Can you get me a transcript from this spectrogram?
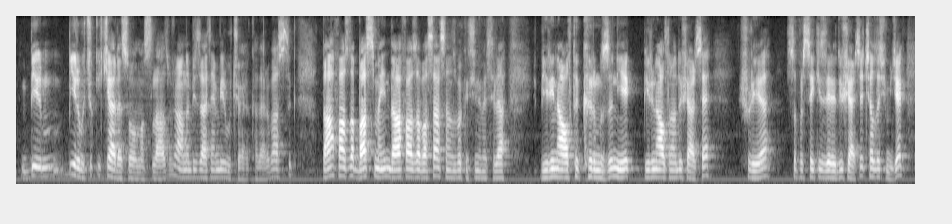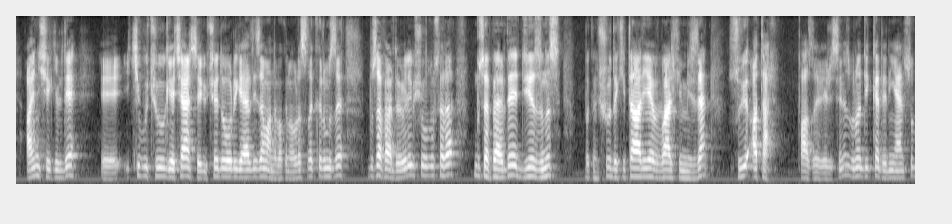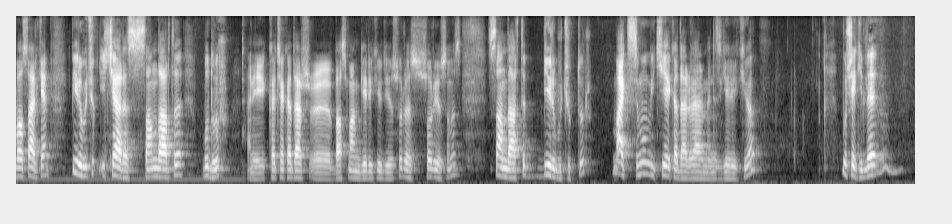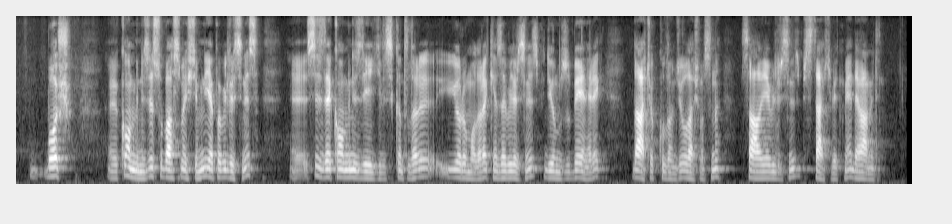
1,5-2 arası olması lazım. Şu anda biz zaten 1,5'a kadar bastık. Daha fazla basmayın. Daha fazla basarsanız bakın şimdi mesela 1'in altı kırmızı. Niye? 1'in altına düşerse şuraya 0.8'lere düşerse çalışmayacak. Aynı şekilde e, 2.5'u geçerse 3'e doğru geldiği zaman da bakın orası da kırmızı. Bu sefer de öyle bir şey olursa da bu sefer de cihazınız bakın şuradaki tahliye valfimizden suyu atar fazla verirsiniz. Buna dikkat edin. Yani su basarken 1,5-2 arası standartı budur. Hani kaça kadar e, basmam gerekiyor diye sor- soruyorsanız standartı 1,5'tur. Maksimum 2'ye kadar vermeniz gerekiyor. Bu şekilde boş e, kombinize su basma işlemini yapabilirsiniz. E, Siz de kombinizle ilgili sıkıntıları yorum olarak yazabilirsiniz. Videomuzu beğenerek daha çok kullanıcıya ulaşmasını sağlayabilirsiniz. Bizi takip etmeye devam edin.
